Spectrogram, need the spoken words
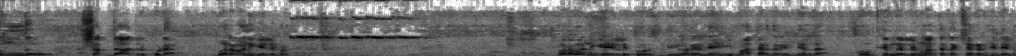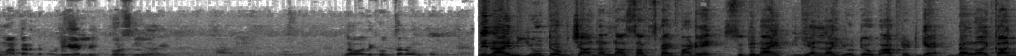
ಒಂದು ಶಬ್ದ ಆದರೂ ಕೂಡ ಬರವಣಿಗೆಯಲ್ಲಿ ಬರ್ತದೆ. ಬರವಣಿಗೆಯಲ್ಲಿ ತೋರಿಸಿದ್ವಿ ಇವರೆಲ್ಲ, ಈ ಮಾತಾಡ್ತಾರೆ ಇದೆಲ್ಲ. ಸೌತ್ ಕೆನ್ನಲ್ಲಿ ಮಾತಾಡ ದಕ್ಷಿಣ ಕನ್ನಡ ಜಿಲ್ಲೆಯಲ್ಲಿ ಮಾತಾಡ್ತಾರೆ. ಅಲ್ಲಿ ಹೇಳಿ ತೋರಿಸಲಿ ನಾವು ಅದಕ್ಕೆ ಉತ್ತರವನ್ನು ಕೊಡ್ತೀವಿ ಸುದಿನೈನ್ ಯೂಟ್ಯೂಬ್ ಚಾನೆಲ್ನ ಸಬ್ಸ್ಕ್ರೈಬ್ ಮಾಡಿ. ಸುದಿನೈನ್ ಎಲ್ಲ ಯೂಟ್ಯೂಬ್ ಅಪ್ಡೇಟ್ಗೆ ಬೆಲ್ ಐಕಾನ್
